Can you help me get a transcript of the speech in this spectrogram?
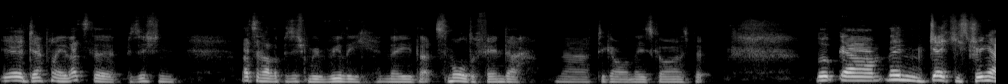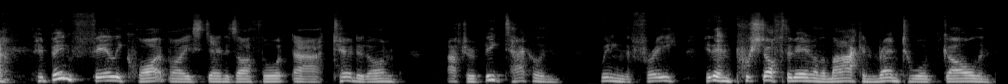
Yeah, definitely. That's the position. That's another position we really need that small defender uh, to go on these guys. But look, um, then Jakey Stringer, who'd been fairly quiet by his standards, I thought, uh, turned it on after a big tackle and winning the free. He then pushed off the man on the mark and ran toward goal and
